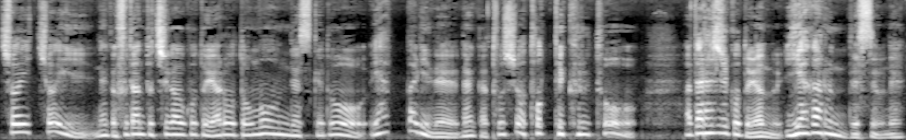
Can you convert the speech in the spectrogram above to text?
ちょいちょい、なんか普段と違うことやろうと思うんですけど、やっぱりね、なんか年を取ってくると、新しいことやるの嫌がるんですよね。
